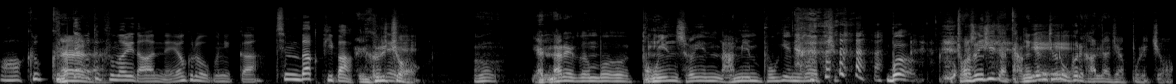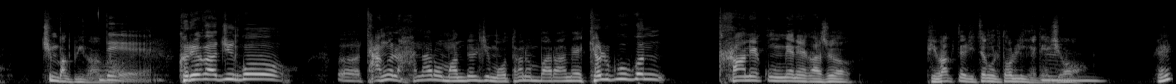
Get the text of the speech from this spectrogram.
아, 그 그때부터 네. 그 말이 나왔네요. 그러고 보니까 친박 비박. 예, 그렇죠. 네. 어, 옛날에 그 뭐 동인 서인 남인 북인 뭐, 치- 뭐 조선시대 당정처럼 예. 그래 갈라져 버렸죠. 친박 비박으로. 네. 그래가지고 어, 당을 하나로 만들지 못하는 바람에 결국은 탄핵 국면에 가서 비박들이 등을 돌리게 되죠. 음, 예?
